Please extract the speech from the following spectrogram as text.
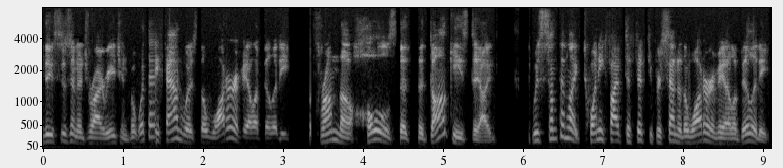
this isn't a dry region. But what they found was the water availability from the holes that the donkeys dug was something like 25 to 50 percent of the water availability,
